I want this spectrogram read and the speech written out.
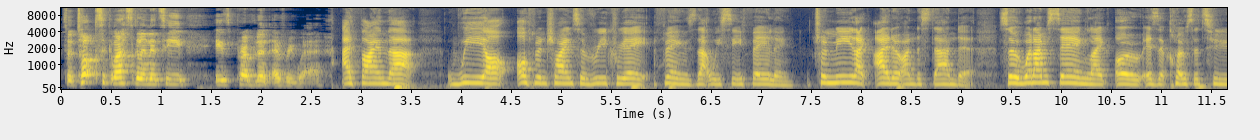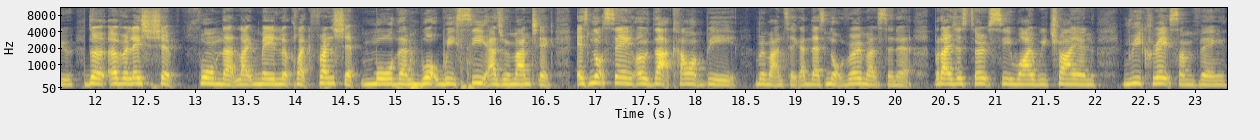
So toxic masculinity is prevalent everywhere. I find that we are often trying to recreate things that we see failing for me like i don't understand it so when i'm saying like oh is it closer to the a relationship form that like may look like friendship more than what we see as romantic. It's not saying oh that can't be romantic and there's not romance in it, but I just don't see why we try and recreate something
